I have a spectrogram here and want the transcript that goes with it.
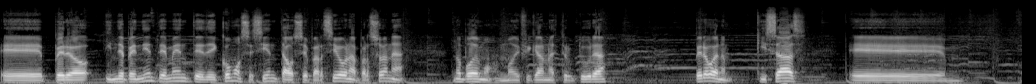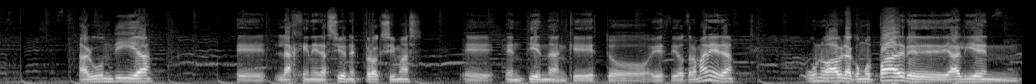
Eh, pero independientemente de cómo se sienta o se perciba una persona, no podemos modificar una estructura. Pero bueno, quizás eh, algún día eh, las generaciones próximas entiendan que esto es de otra manera. uno habla como padre de alguien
